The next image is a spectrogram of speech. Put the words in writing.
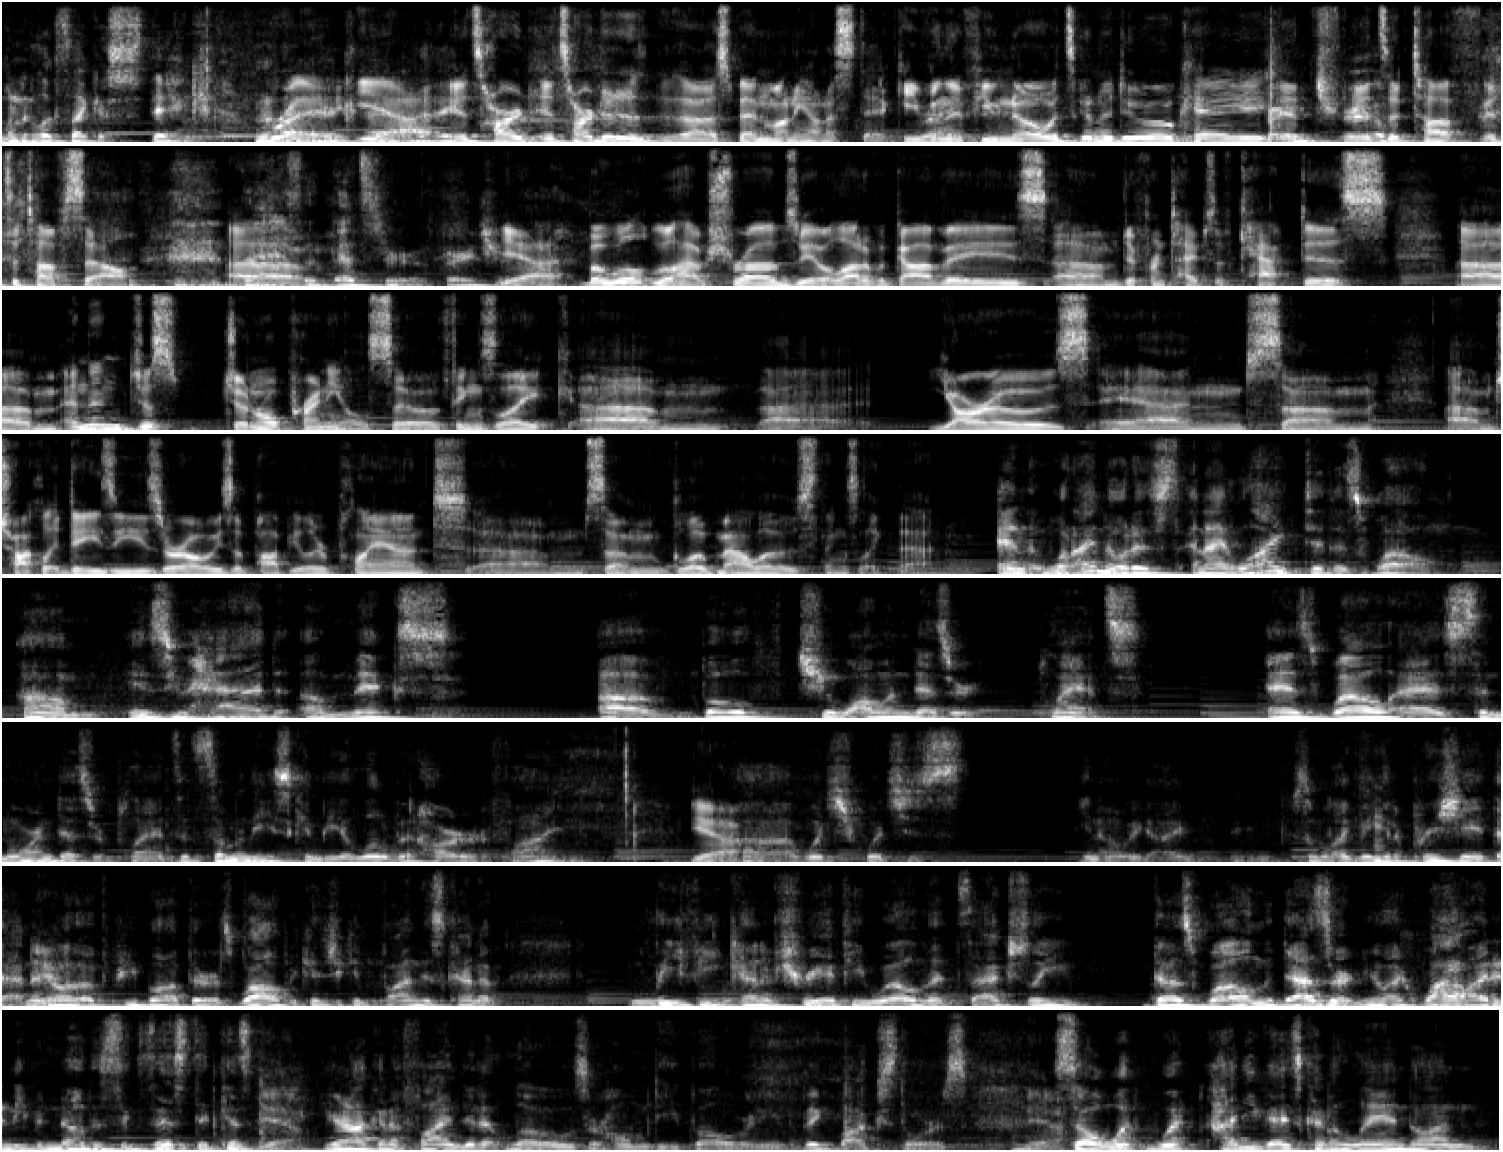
when it looks like a stick. right. Yeah. like- It's hard. It's hard to uh, spend money on a stick, even Right. if you know it's going to do okay. It's it's a tough. It's a tough sell. that's, that's true. Very true. um, Yeah, but we'll we'll have shrubs. We have a lot of agaves, um, different types of cactus, um, and then just general perennials. So things like um, uh, yarrows and some um, chocolate daisies are always a popular plant. Um, some globe mallows, things like that. And what I noticed, and I liked it as well, um, is you had a mix of both Chihuahuan desert plants as well as Sonoran desert plants, and some of these can be a little bit harder to find, Yeah. uh, which which is, you know, I someone like me can appreciate that, and I know other people out there as well because you can find this kind of leafy kind of tree, if you will, that's actually does well in the desert, and you're like, wow, I didn't even know this existed because Yeah. you're not going to find it at Lowe's or Home Depot or any of the big box stores. Yeah. So what what how do you guys kind of land on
